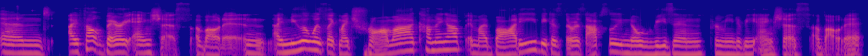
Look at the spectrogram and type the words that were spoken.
and I felt very anxious about it. And I knew it was like my trauma coming up in my body because there was absolutely no reason for me to be anxious about it.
